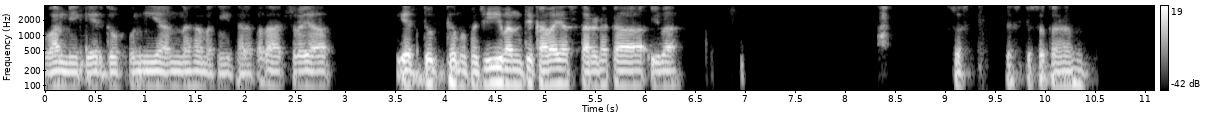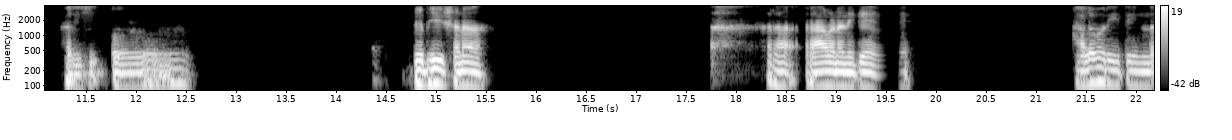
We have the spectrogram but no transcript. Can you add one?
వాల్మీకేర్గోపునీయాన్నహ మహీధర మహీధరపదాశ్రయ యద్దుగ్ధముపజీవంతి కవయస్తరణక ఇవ. స్వస్తిస్తు సతాం. హరి ఓం. విభీషణ. రావణనికే. ಹಲವು రీతియింద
